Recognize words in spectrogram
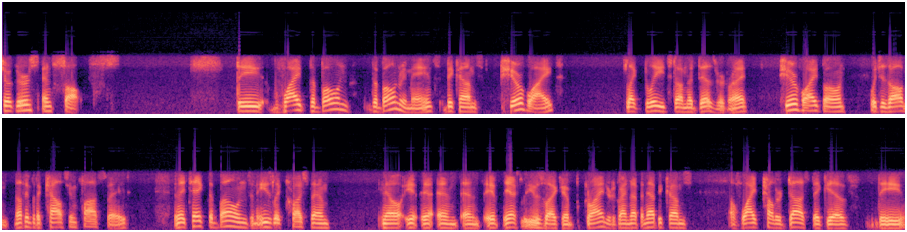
sugars, and salts. The white, the bone, the bone remains becomes pure white, it's like bleached on the desert, right? Pure white bone, which is all nothing but the calcium phosphate. And they take the bones and easily crush them, you know, and and they actually use like a grinder to grind it up, and that becomes a white colored dust they give the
